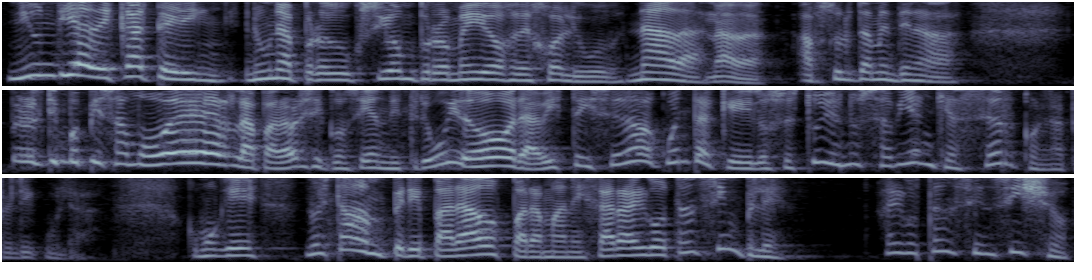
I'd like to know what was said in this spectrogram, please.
ni un día de catering en una producción promedio de Hollywood. Nada. Nada. Absolutamente nada. Pero el tiempo empieza a moverla para ver si consiguen distribuidora, ¿viste? Y se daba cuenta que los estudios no sabían qué hacer con la película. Como que no estaban preparados para manejar algo tan simple, algo tan sencillo.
